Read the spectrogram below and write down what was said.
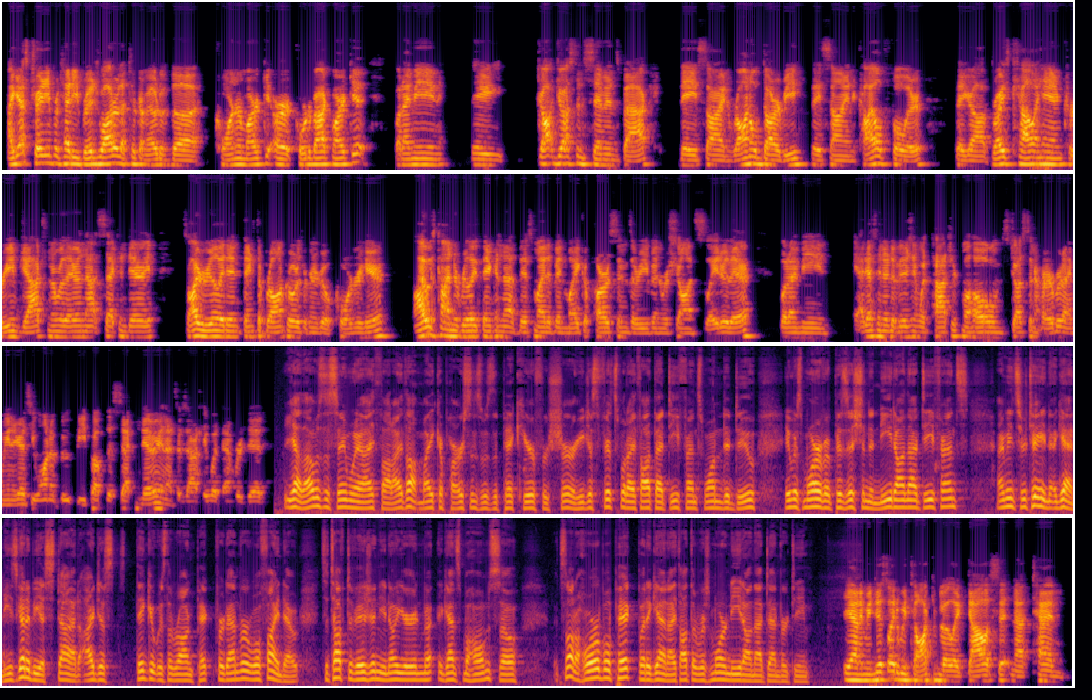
I guess trading for Teddy Bridgewater that took him out of the corner market or quarterback market. But I mean, they got Justin Simmons back. They signed Ronald Darby. They signed Kyle Fuller. They got Bryce Callahan, Kareem Jackson over there in that secondary. So I really didn't think the Broncos were going to go quarter here. I was kind of really thinking that this might have been Micah Parsons or even Rashawn Slater there. But I mean, I guess in a division with Patrick Mahomes, Justin Herbert, I mean, I guess you want to boot beef up the secondary, and that's exactly what Denver did. Yeah, that was the same way I thought. I thought Micah Parsons was the pick here for sure. He just fits what I thought that defense wanted to do. It was more of a position of need on that defense. I mean, Surtain, again, he's going to be a stud. I just think it was the wrong pick for Denver. We'll find out. It's a tough division. You know, you're in against Mahomes, so it's not a horrible pick. But again, I thought there was more need on that Denver team. Yeah, and I mean, just like we talked about, like Dallas sitting at 10,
